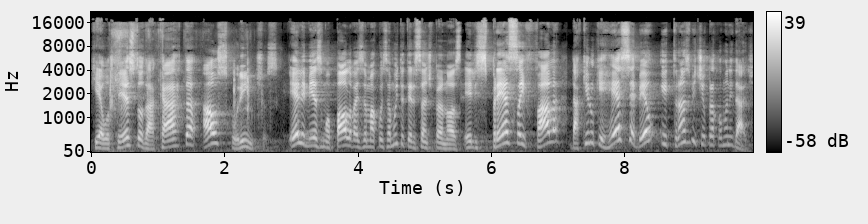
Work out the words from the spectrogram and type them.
que é o texto da carta aos Coríntios. Ele mesmo, Paulo, vai dizer uma coisa muito interessante para nós. Ele expressa e fala daquilo que recebeu e transmitiu para a comunidade.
